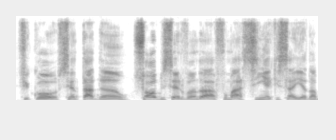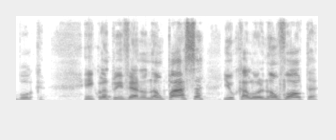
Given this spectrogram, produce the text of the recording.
Ficou sentadão, só observando a fumacinha que saía da boca. Enquanto o inverno não passa e o calor não volta,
